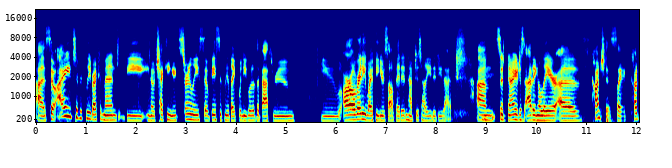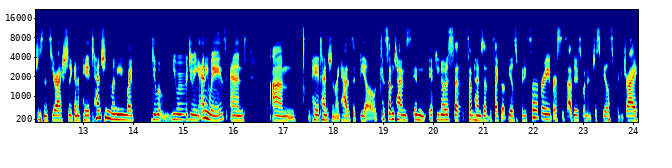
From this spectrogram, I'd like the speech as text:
Uh, so I typically recommend the you know checking externally. So basically, like when you go to the bathroom, you are already wiping yourself. I didn't have to tell you to do that. Um, so now you're just adding a layer of conscious, like consciousness. You're actually going to pay attention when you wipe, do what you were doing anyways, and um, pay attention. Like, how does it feel? Because sometimes, in if you notice that sometimes of the cycle it feels pretty slippery versus others when it just feels pretty dry,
